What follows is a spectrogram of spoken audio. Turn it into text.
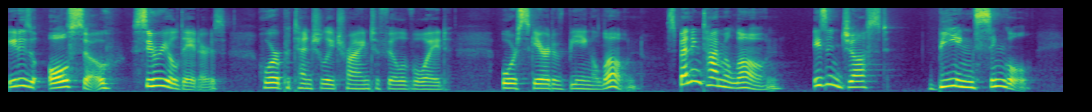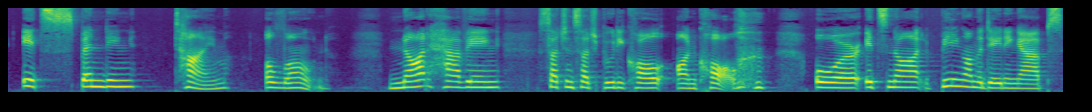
it is also serial daters who are potentially trying to fill a void or scared of being alone. Spending time alone isn't just being single, it's spending time alone, not having such and such booty call on call. or it's not being on the dating apps,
